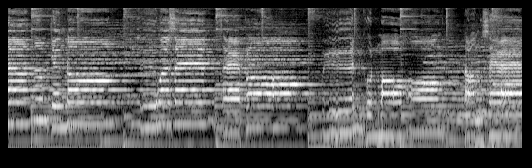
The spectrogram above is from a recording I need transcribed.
น้ำจิงนองชื่อว่าแสนแสบคลองเหมือนคนมอง ต้องแสบ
